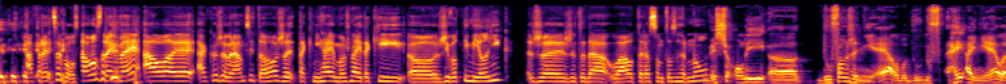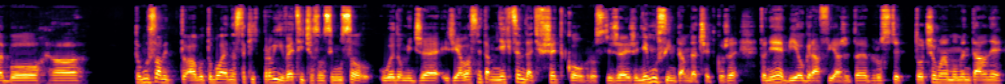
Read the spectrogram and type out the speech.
A pred sebou, samozrejme, ale akože v rámci toho, že tá kniha je možno aj taký uh, životný milník, že, že teda wow, teraz som to zhrnul? Vieš čo, Oli, uh, dúfam, že nie, alebo dúf, hej aj nie, lebo uh, to musela byť, to, alebo to bola jedna z takých prvých vecí, čo som si musel uvedomiť, že, že ja vlastne tam nechcem dať všetko, proste, že, že nemusím tam dať všetko, že to nie je biografia, že to je proste to, čo mám momentálne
